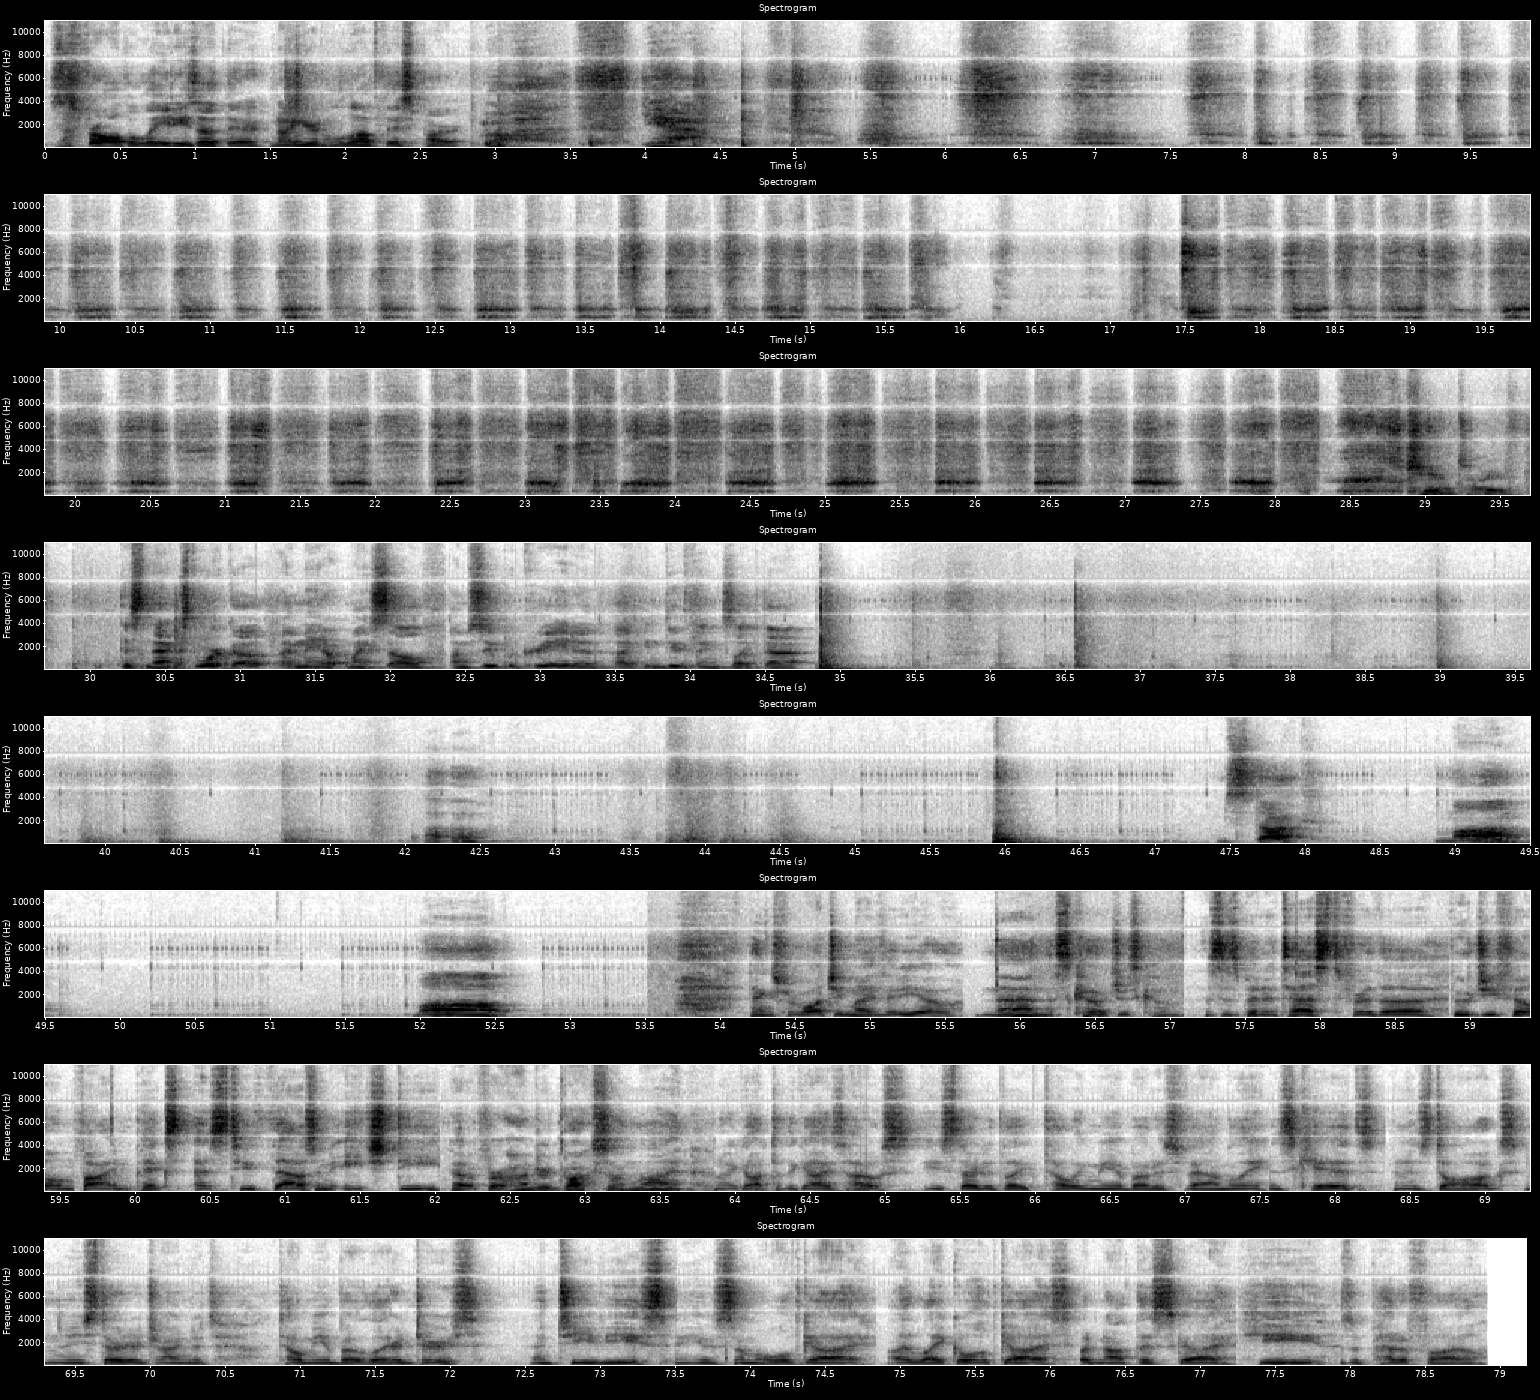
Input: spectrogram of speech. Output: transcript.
This is for all the ladies out there. Know you're gonna love this part. Oh, yeah. I'm tired. This next workout, I made up myself. I'm super creative. I can do things like that. Uh-oh. I'm stuck. Mom? Mom? Thanks for watching my video. Man, this couch is coming. This has been a test for the Fujifilm FinePix S2000 HD. Got it for 100 bucks online. When I got to the guy's house, he started like telling me about his family, his kids, and his dogs. And then he started trying to tell me about like printers and TVs. And he was some old guy. I like old guys, but not this guy. He was a pedophile.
